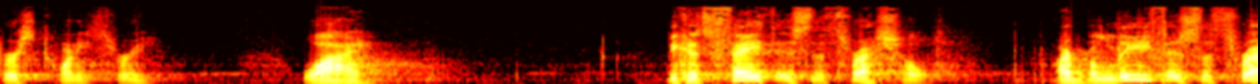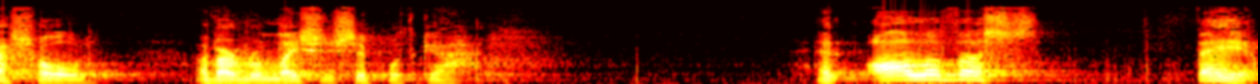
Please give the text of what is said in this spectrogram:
verse 23. Why? Because faith is the threshold. Our belief is the threshold of our relationship with God. And all of us fail.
